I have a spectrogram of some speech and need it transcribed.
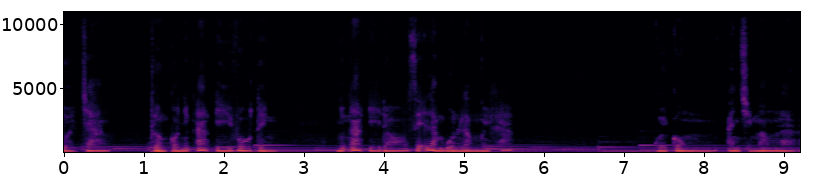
Tuổi trang Thường có những ác ý vô tình. Những ác ý đó dễ làm buồn lòng người khác. Cuối cùng, anh chỉ mong là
